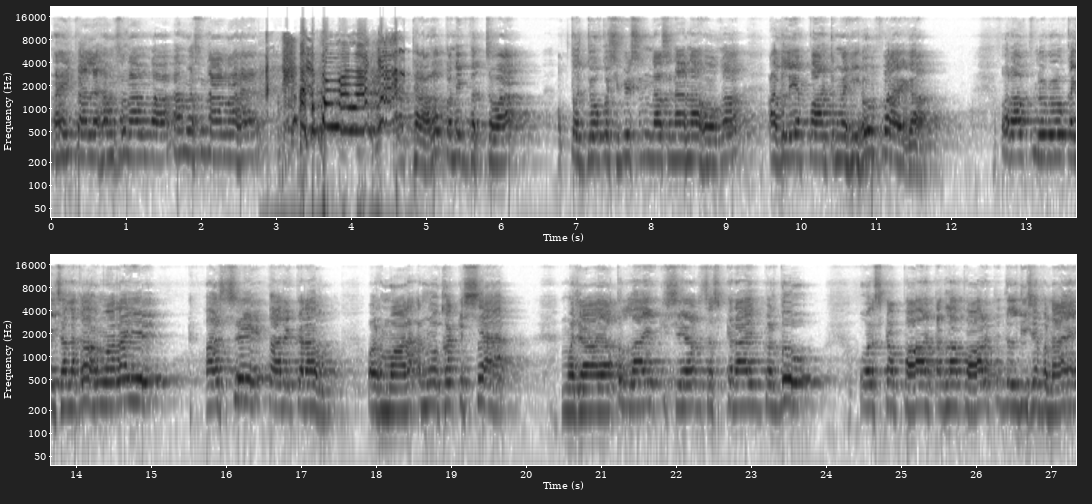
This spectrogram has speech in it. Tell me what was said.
नहीं, पहले हम सुनाऊँगा। हमें सुनाना है। अठारह तनिक बच्चवा अब तो जो कुछ भी सुनना सुनाना होगा, अगले पार्ट में ही हो पाएगा। और आप लोगों को कैसा लगा हमारा ये हास्य कार्यक्रम और हमारा अनोखा किस्सा? मज़ा आया तो लाइक शेयर सब्सक्राइब कर दो और इसका पार्ट अगला पार्ट जल्दी से बनाए।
